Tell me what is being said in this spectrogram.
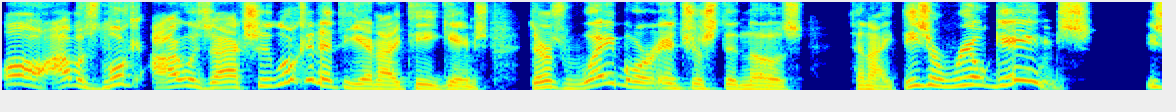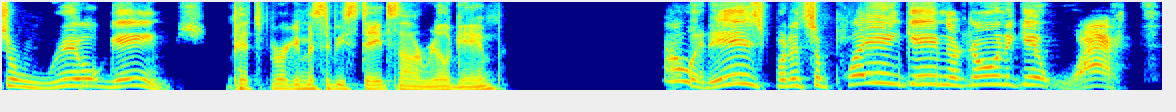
Oh, I was look. I was actually looking at the NIT games. There's way more interest in those tonight. These are real games. These are real games. Pittsburgh and Mississippi State's not a real game. Oh, it is, but it's a playing game. They're going to get whacked.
